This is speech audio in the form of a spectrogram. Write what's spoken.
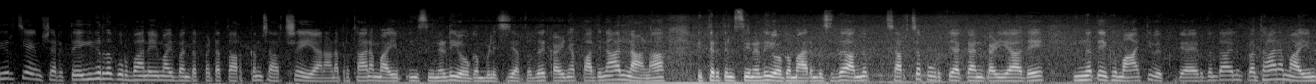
തീർച്ചയായും ശരത് ഏകീകൃത കുർബാനയുമായി ബന്ധപ്പെട്ട തർക്കം ചർച്ച ചെയ്യാനാണ് പ്രധാനമായും ഈ സിനഡ് യോഗം വിളിച്ചു ചേർത്തത്. കഴിഞ്ഞ പതിനാലിനാണ് ഇത്തരത്തിൽ സിനഡ് യോഗം ആരംഭിച്ചത്. അന്ന് ചർച്ച പൂർത്തിയാക്കാൻ കഴിയാതെ ഇന്നത്തേക്ക് മാറ്റിവെക്കുകയായിരുന്നു എന്തായാലും പ്രധാനമായും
